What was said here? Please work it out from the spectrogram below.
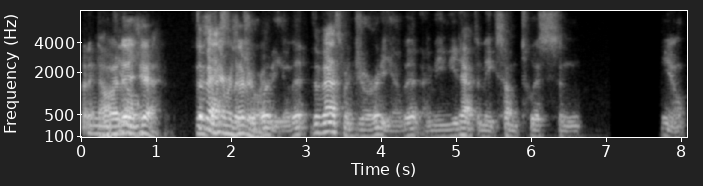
But I mean, No, it is. know, Yeah. the There's vast cameras everywhere. majority of it the vast majority of it i mean you'd have to make some twists and you know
